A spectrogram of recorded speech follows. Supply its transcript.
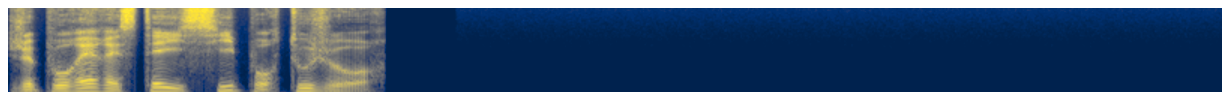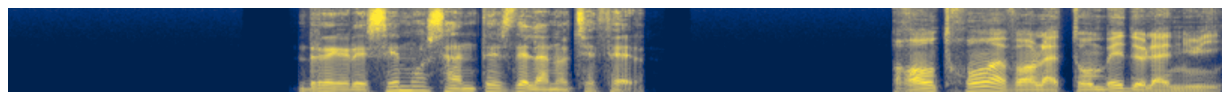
Je pourrais rester ici pour toujours. Regresemos antes del anochecer. Rentrons avant la tombée de la nuit.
